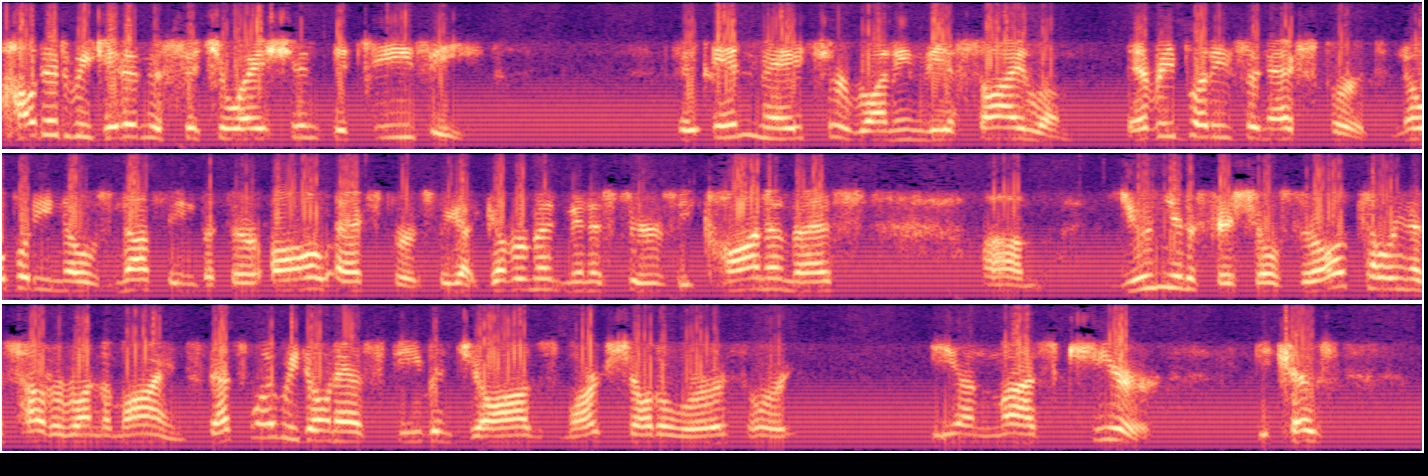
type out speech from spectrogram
how did we get in this situation? It's easy. The inmates are running the asylum. Everybody's an expert. Nobody knows nothing, but they're all experts. We got government ministers, economists, um, union officials. They're all telling us how to run the mines. That's why we don't have Stephen Jobs, Mark Shuttleworth, or Elon Musk here, because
